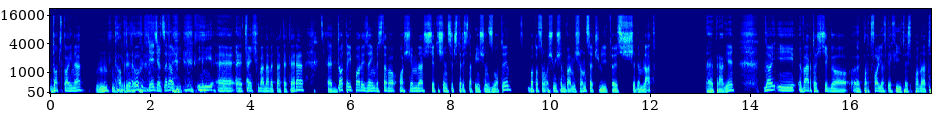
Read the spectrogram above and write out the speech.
Dogecoina, mm, dobry ruch, Wiedział, co robi. i e, e, część chyba nawet na Tetera. E, do tej pory zainwestował 18 450 zł, bo to są 82 miesiące, czyli to jest 7 lat prawie. No i wartość jego e, portfolio w tej chwili to jest ponad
